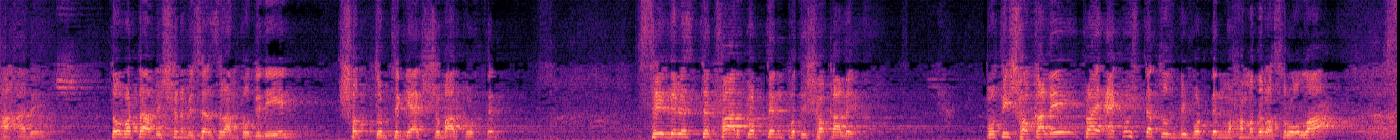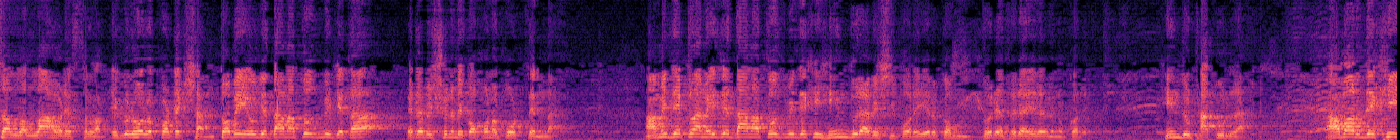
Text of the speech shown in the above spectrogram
আরে বিশ্বনবী সাল্লাল্লাহু আলাইহি সাল্লাম প্রতিদিন সত্তর থেকে একশো বার করতেন। সেদিল ইস্তেগফার করতেন প্রতি সকালে। প্রতি সকালে প্রায় একুশটা তসবি পড়তেন মোহাম্মদ রাসুল্লাহ সাল্লাহ সাল্লাম এগুলো হলো প্রোটেকশন তবে ওই যে দানা তসবি যেটা, এটা বিশ্বনবী কখনো পড়তেন না। আমি দেখলাম এই যে দানা তসবি দেখি হিন্দুরা বেশি পড়ে, এরকম ধরে ধরে এরমেন করে। হিন্দু ঠাকুররা। আবার দেখি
